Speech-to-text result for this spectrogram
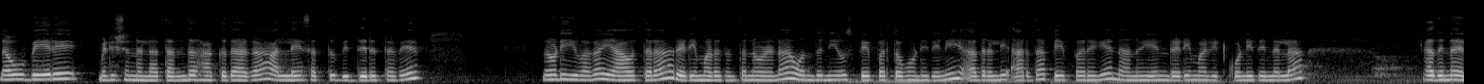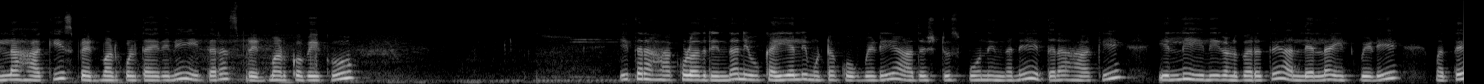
ನಾವು ಬೇರೆ ಮೆಡಿಷನ್ ಎಲ್ಲ ತಂದು ಹಾಕಿದಾಗ ಅಲ್ಲೇ ಸತ್ತು ಬಿದ್ದಿರುತ್ತವೆ. ನೋಡಿ, ಇವಾಗ ಯಾವ ಥರ ರೆಡಿ ಮಾಡೋದು ಅಂತ ನೋಡೋಣ. ಒಂದು ನ್ಯೂಸ್ ಪೇಪರ್ ತೊಗೊಂಡಿದ್ದೀನಿ. ಅದರಲ್ಲಿ ಅರ್ಧ ಪೇಪರಿಗೆ ನಾನು ಏನು ರೆಡಿ ಮಾಡಿ ಇಟ್ಕೊಂಡಿದ್ದೀನಲ್ಲ, ಅದನ್ನು ಎಲ್ಲ ಹಾಕಿ ಸ್ಪ್ರೆಡ್ ಮಾಡ್ಕೊಳ್ತಾ ಇದ್ದೀನಿ. ಈ ಥರ ಸ್ಪ್ರೆಡ್ ಮಾಡ್ಕೋಬೇಕು. ಈ ಥರ ಹಾಕ್ಕೊಳ್ಳೋದ್ರಿಂದ ನೀವು ಕೈಯಲ್ಲಿ ಮುಟ್ಟಕ್ಕೆ ಹೋಗಬೇಡಿ. ಆದಷ್ಟು ಸ್ಪೂನಿಂದನೇ ಈ ಥರ ಹಾಕಿ ಎಲ್ಲಿ ಇಲಿಗಳು ಬರುತ್ತೆ ಅಲ್ಲೆಲ್ಲ ಇಟ್ಬಿಡಿ. ಮತ್ತು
